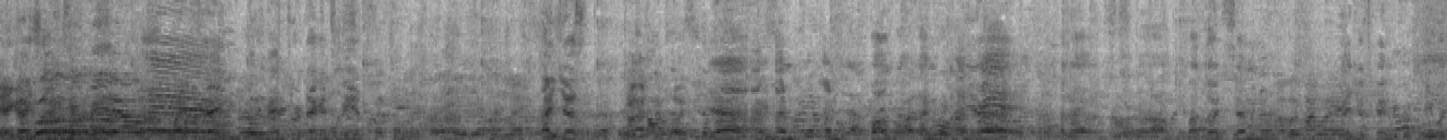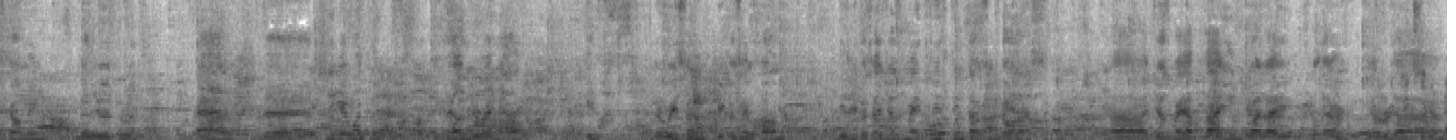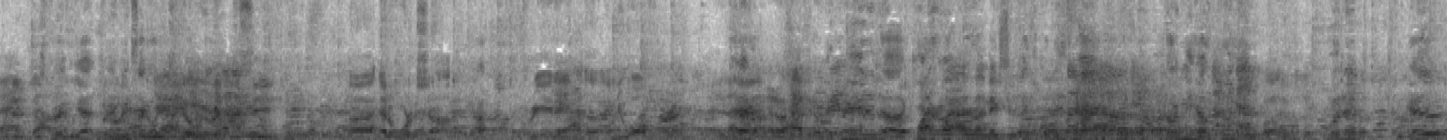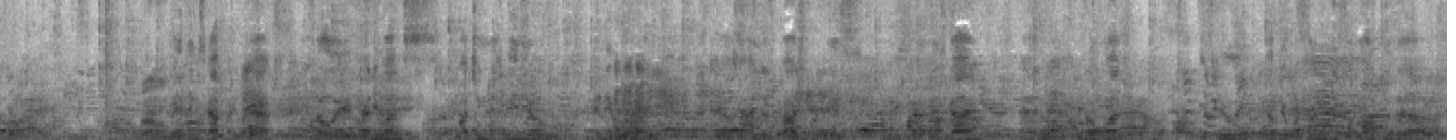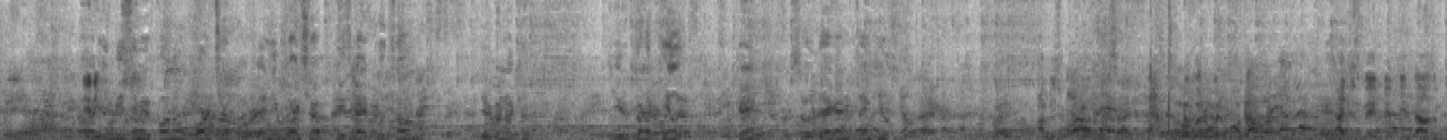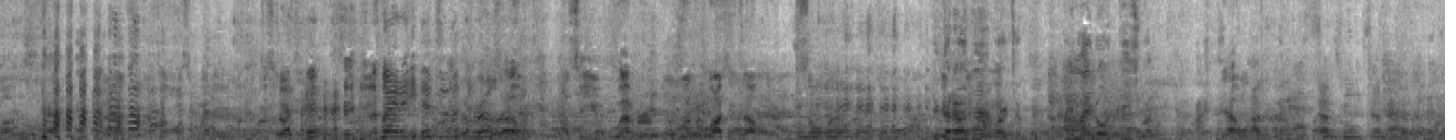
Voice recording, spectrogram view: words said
Hey guys, I'm here with uh, my friend and mentor Daegan Smith. I just What does it feel like? yeah, I'm I'm I'm pumped. I'm here at, at a uh, Matt Lloyd seminar, and I just came because he was coming. To tell you the truth, and the thing I want to tell you right now is the reason because I'm pumped is because I just made fifteen thousand dollars uh, just by applying what I learned. Three weeks ago. the- Three, yeah, three weeks Three ago. weeks ago, we were at DC uh, at a workshop creating a, a new offer. And Yeah. I don't have it over I created a Watch killer offer. I make sure that's to this guy taught me how to put it together, boom. make things happen. Yeah. So if anyone's watching this video, anyone, just I just vouch for this for this guy. And you know what? If you have the opportunity to go to the uh, Any Invisible Funnel workshop or any workshop this guy puts on, you're gonna keep, you're gonna kill it. Okay? So Daegan, thank you. I'm just proud. I'm excited. No better way to walk out. I just made 15,000 bucks. that's, that's an awesome way to, to start. Let it into the room. So, I'll see you, whoever, whoever watching's out there somewhere. Uh, you gotta go to the workshop. I might go teach one. Yeah, we'll have it. Definitely. Definitely.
